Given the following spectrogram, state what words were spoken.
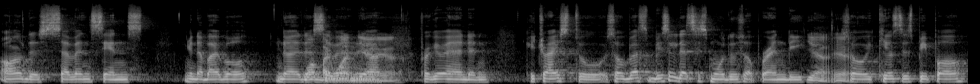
all the seven sins in the Bible. The, the One by seven, one, yeah, yeah. forgiven, and then he tries to. So that's basically that's his modus operandi. Yeah, yeah. So he kills these people,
